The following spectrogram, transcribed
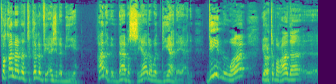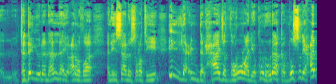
فقال أنا أتكلم في أجنبية. هذا من باب الصيانة والديانة يعني. دين ويعتبر هذا آه، تدينا ألا يعرض الإنسان لأسرته إلا عند الحاجة الضرورة أن يكون هناك مصلحا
